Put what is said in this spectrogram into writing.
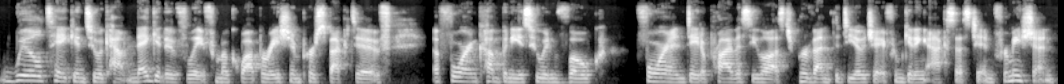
will take into account negatively from a cooperation perspective of foreign companies who invoke foreign data privacy laws to prevent the DOJ from getting access to information.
